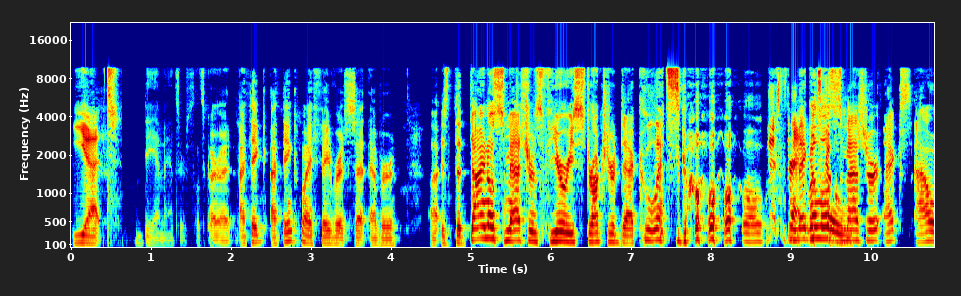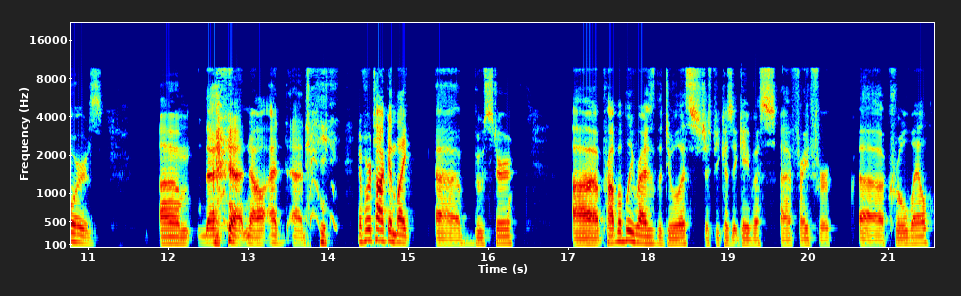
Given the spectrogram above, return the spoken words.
Yet. DM answers. Let's go. All right. I think I think my favorite set ever uh, is the Dino Smashers Fury Structure deck. Let's go. This set, let's Megalo go. Smasher X hours. Um no, I, I, if we're talking like uh booster, uh probably Rise of the Duelists just because it gave us uh Frightfur uh Cruel Whale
